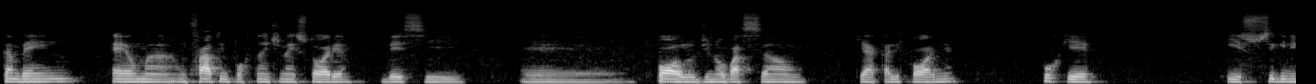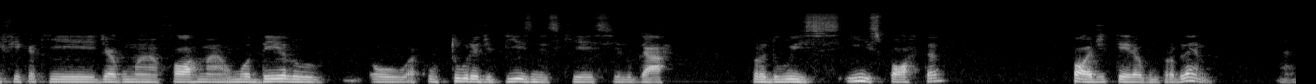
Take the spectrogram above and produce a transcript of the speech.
também é uma, um fato importante na história desse é, polo de inovação que é a Califórnia, porque isso significa que, de alguma forma, o modelo ou a cultura de business que esse lugar produz e exporta pode ter algum problema. Né?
